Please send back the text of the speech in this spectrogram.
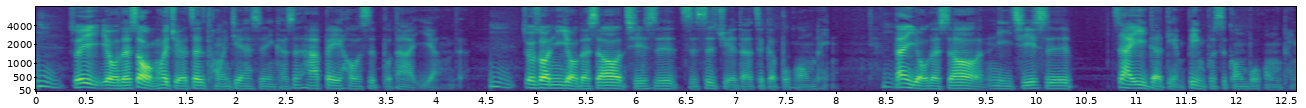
嗯，所以有的时候我们会觉得这是同一件事情，可是它背后是不大一样的。嗯，就是说你有的时候其实只是觉得这个不公平，嗯、但有的时候你其实在意的点并不是公不公平，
